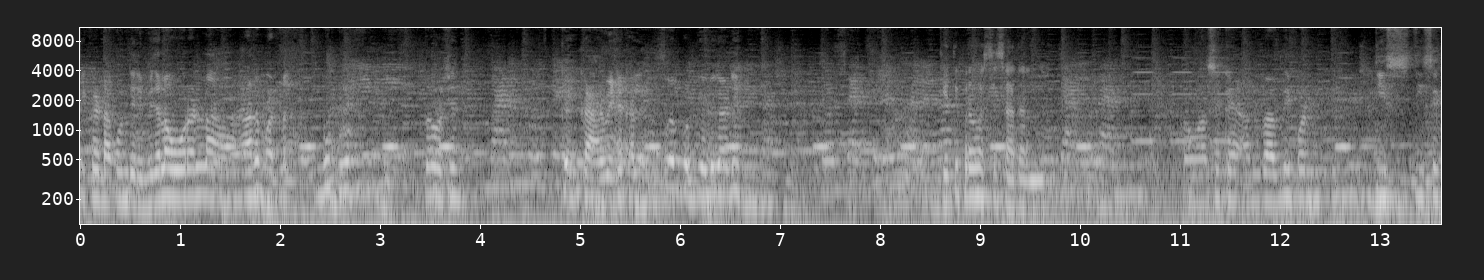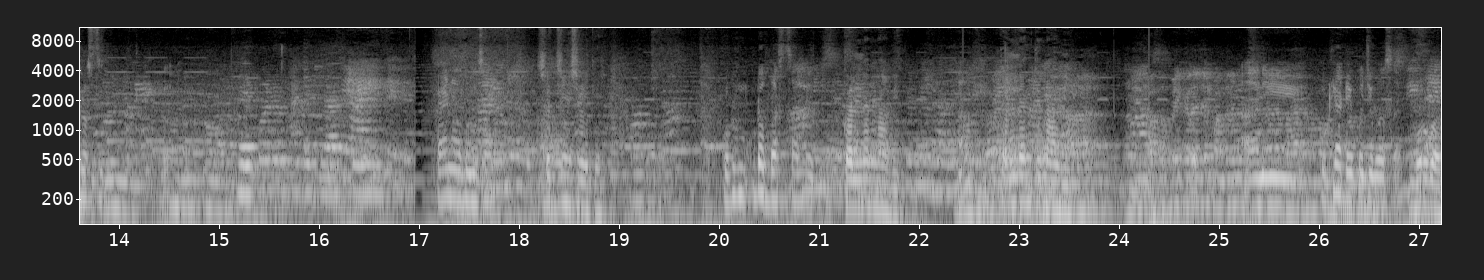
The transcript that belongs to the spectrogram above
इकडे टाकून दिली. मी त्याला ओरडला. अरे म्हटलं बुट बुट तर अशी कारवेच्या खाली गेली गाडी. किती प्रवास आहे साधारण? असे काही अंदाज नाही पण तीस तीस एक असतील. काय नाव तुमचं? सचिन शेळके. कुठून कुठं बस चालली कल्याण नावी. कल्याण ते नावी. आणि कुठल्या डेपोची बस आहे? मुरबाड.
